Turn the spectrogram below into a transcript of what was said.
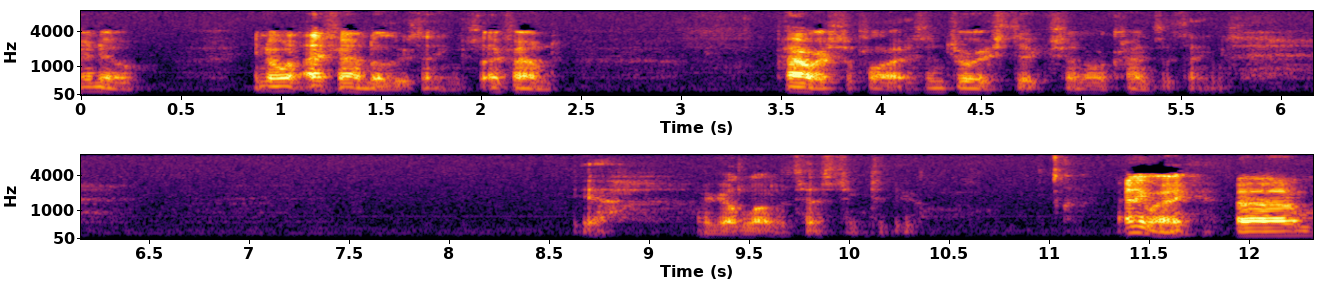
I know. You know what? I found other things. I found power supplies and joysticks and all kinds of things. Yeah, I got a lot of testing to do. Anyway, um,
